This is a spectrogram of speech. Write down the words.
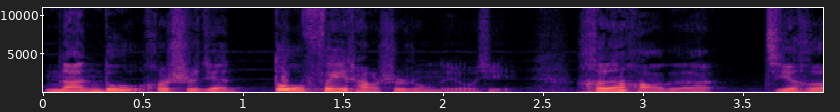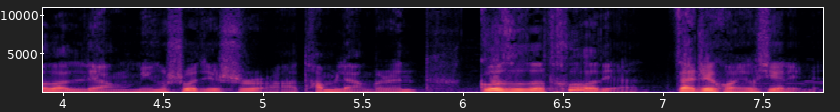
难度和时间都非常适中的游戏，很好的。结合了两名设计师啊，他们两个人各自的特点，在这款游戏里面，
